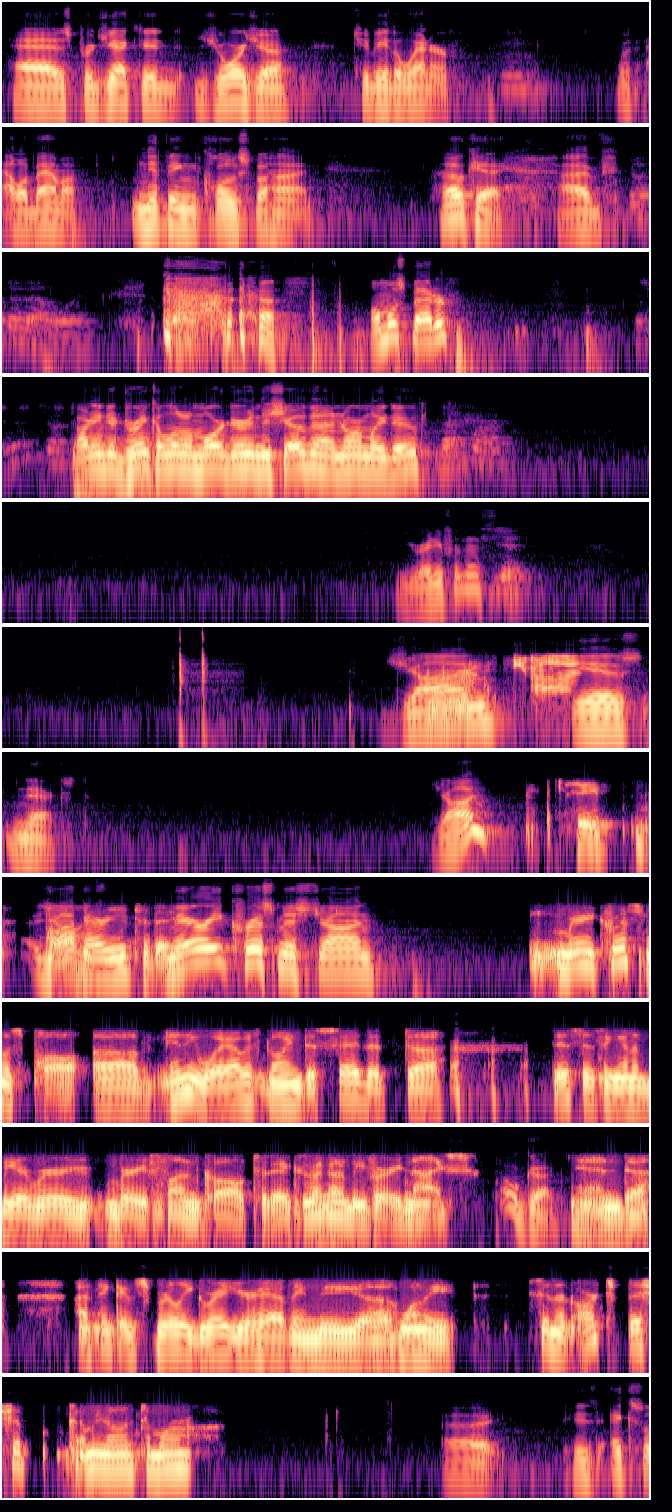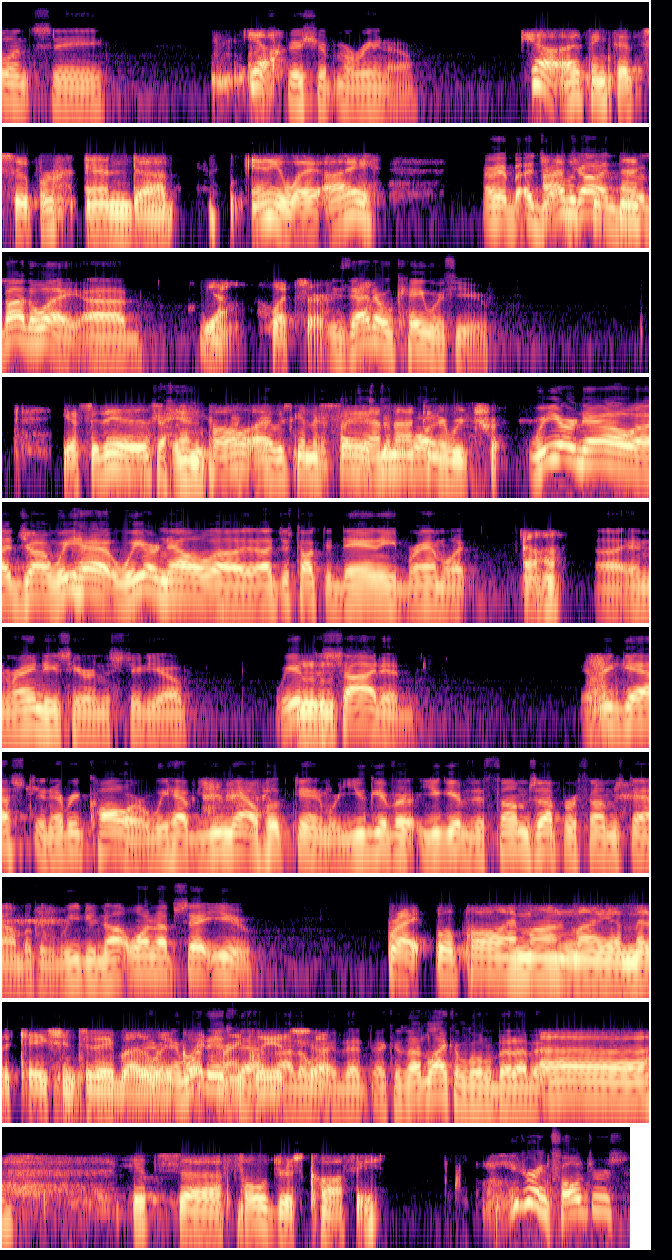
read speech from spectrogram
has projected Georgia to be the winner, with Alabama nipping close behind. Okay, I've almost better. Starting to drink a little more during the show than I normally do. You ready for this? Yes. John is next. John? Hey, John, Paul, how are you today? Merry Christmas, John. Merry Christmas, Paul. Uh, anyway, I was going to say that uh, this isn't going to be a very, very fun call today because I'm going to be very nice. Oh, good. And uh, I think it's really great you're having the uh, one of the is it an archbishop coming on tomorrow? Uh, His Excellency Yeah, Bishop Marino. yeah, I think that's super. And uh, anyway, I I mean, but, uh, I John, was John by the way, uh, yeah, what sir? is that okay with you? Yes, it is. Okay. And Paul, I was going to say I'm don't going to retract. We are now, uh, John. We have. We are now. Uh, I just talked to Danny Bramlett, Uh huh. Uh, and Randy's here in the studio. We have Mm-hmm. decided. Every guest and every caller, we have you now hooked in, where you give a you give the thumbs up or thumbs down because we do not want to upset you. Right. Well, Paul, I'm on my uh, medication today. By the way, and quite what is frankly, that, by the way? That because I'd like a little bit of it. uh, uh, it's uh, Folgers coffee. you drink Folgers?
